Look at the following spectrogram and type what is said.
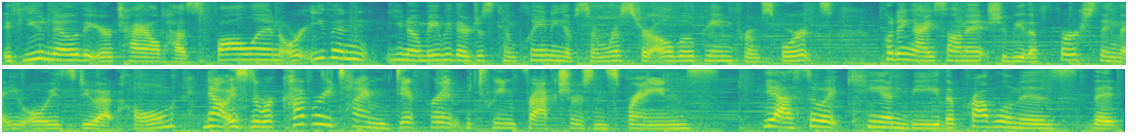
If you know that your child has fallen or even, you know, maybe they're just complaining of some wrist or elbow pain from sports, putting ice on it should be the first thing that you always do at home. Now, is the recovery time different between fractures and sprains? Yeah, so it can be. The problem is that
